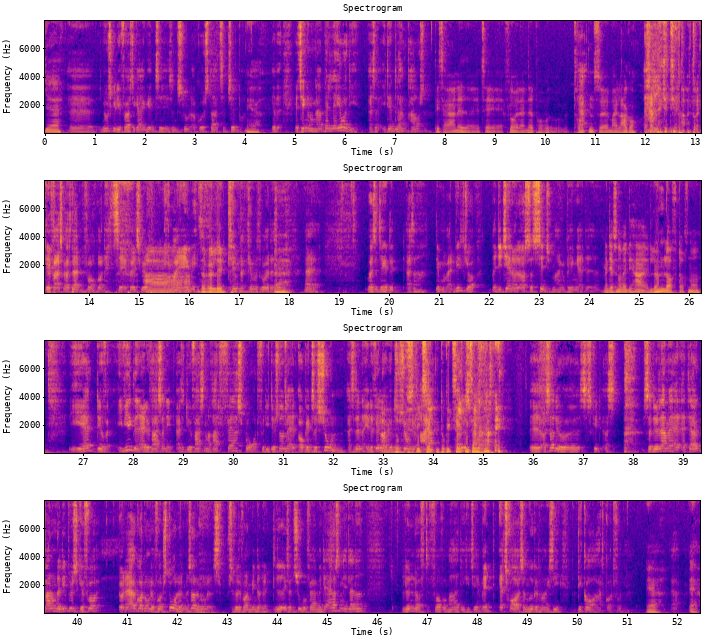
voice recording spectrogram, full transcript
Ja, Øh, nu skal de jo først i gang igen til sådan slut august, start september. ja. Jeg, jeg tænker nogle gange, hvad laver de altså, i den lange pause? Det tager ned øh, til Florida, ned på Trumpens ja. uh, Mar-a-Lago, og så lægger de bare drikke. Det er faktisk også der, den foregår, den serie på HBO ah, i Miami. Selvfølgelig. Kæmpe, kæmpe Florida. Ja. Ja. Ja. Hvor jeg så tænker, det, altså, det må være et vildt job, men de tjener også så sindssygt mange penge, at... Øh, Men det er sådan noget med, at de har et lønloft og sådan noget. Ja, det er jo, i virkeligheden er det jo faktisk sådan en, altså det er jo faktisk sådan en ret færre sport, fordi det er jo sådan noget med, at organisationen, altså den Nej, du NFL-organisation, ikke sælge den, du kan ikke alle den til øh, og så er det jo, øh, så, skal, altså, så det er jo der med, at, at der er jo ikke bare nogen, der lige pludselig kan få, jo, der er jo godt nogen, der kan få en stor løn, men så er der nogen, der selvfølgelig får en mindre løn, det lyder ikke sådan super fair, men det er jo sådan et eller andet lønloft for, hvor meget de kan tjene, men jeg tror, som udgangspunkt, man kan sige, det går ret godt for dem. Ja, Ja. ja.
